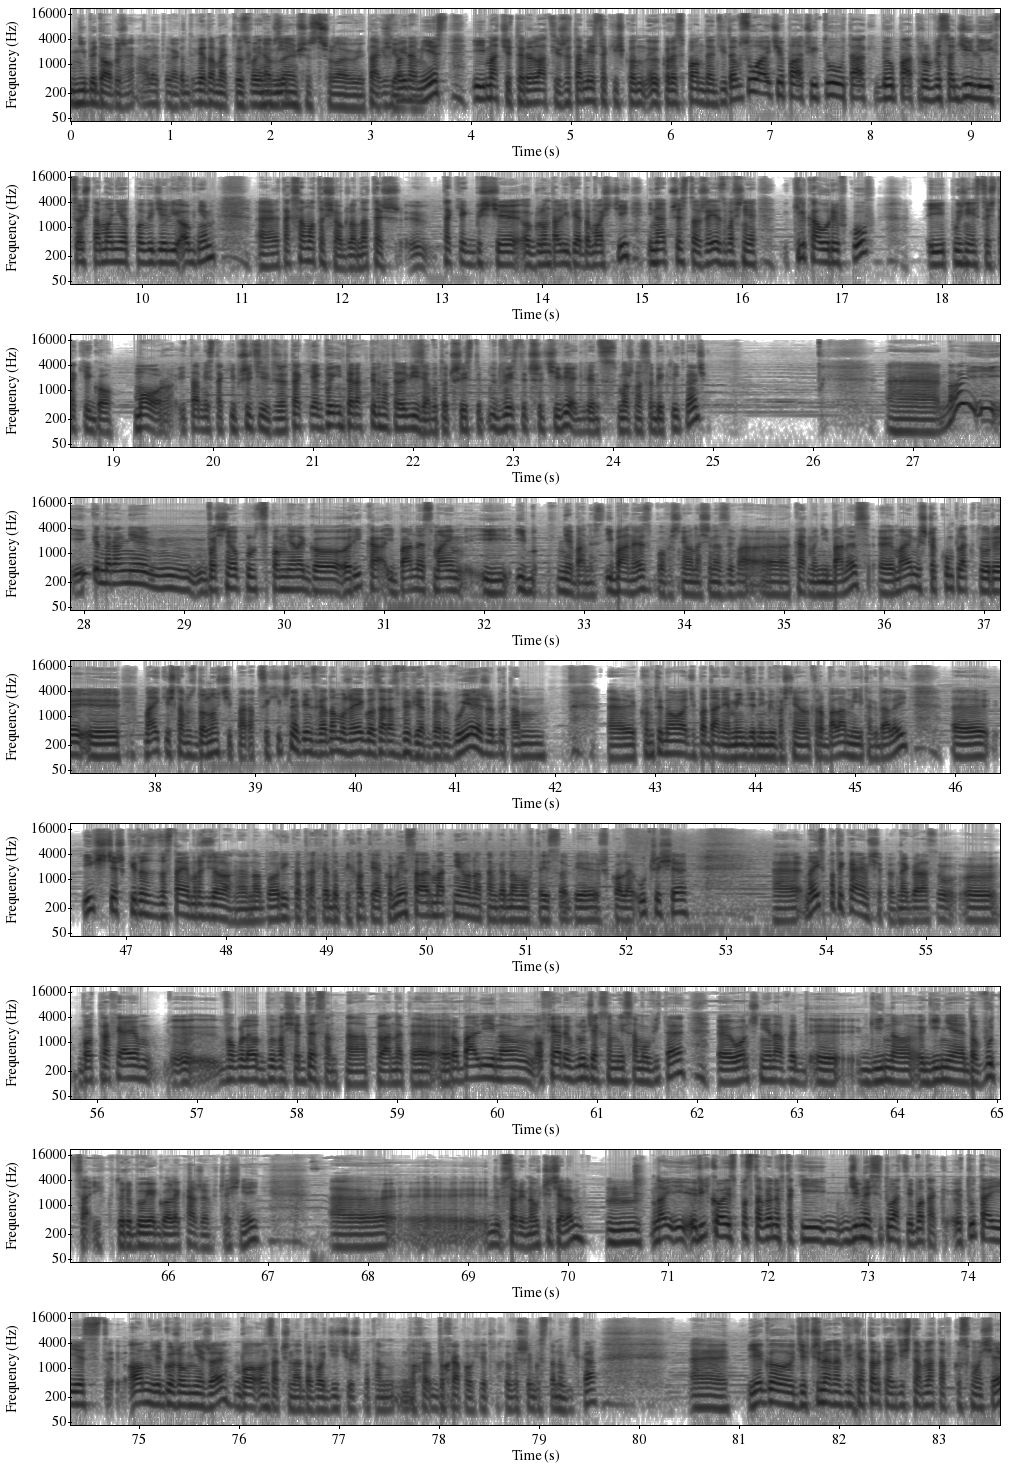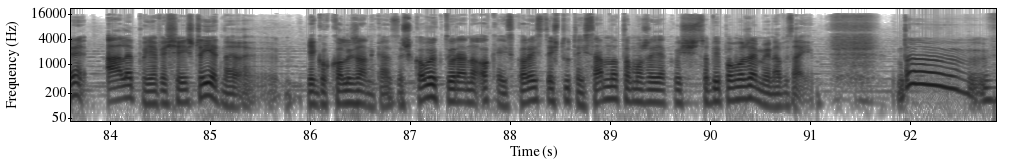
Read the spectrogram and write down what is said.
niby dobrze, ale to Tak. wi- wiadomo jak to z wojnami. Nawzajem się strzelają Tak, z wojnami jest i macie te relacje, że tam jest jakiś korespondent i tam słuchajcie, patrz i tu, tak, był patrol, wysadzili ich, coś tam oni odpowiedzieli ogniem. E, tak samo to się ogląda też, y, tak jakbyście oglądali wiadomości i nawet przez to, że jest właśnie kilka urywków i później jest coś takiego more i tam jest taki przycisk, że tak jakby interaktywna telewizja, bo to 30, XXIII wiek, więc można sobie kliknąć. E, No i, i generalnie mm, właśnie oprócz wspomnianego Rika Ibanez mają i, i nie Ibanez, Ibanez, bo właśnie ona się nazywa e, Carmen Ibanez, e, mają jeszcze kumpla, który ma jakieś tam zdolności parapsychiczne, więc wiadomo, że jego zaraz wywiad werwuje, żeby tam kontynuować badania między innymi właśnie nad robalami i tak dalej. Ich ścieżki roz, zostają rozdzielone, no bo Rico trafia do piechoty jako mięso armatnie, ona tam wiadomo w tej sobie szkole uczy się. E, No i spotykają się pewnego razu, y, bo trafiają, y, w ogóle odbywa się desant na planetę Robali. No, ofiary w ludziach są niesamowite. E, Łącznie nawet gino, ginie dowódca ich, który był jego lekarzem wcześniej. E, e, sorry, nauczycielem. Mm, No i Rico jest postawiony w takiej dziwnej sytuacji, bo tak, tutaj jest on, jego żołnierze, bo on zaczyna dowodzić już, bo tam doch- dochrapał się trochę wyższego stanowiska. E, Jego dziewczyna nawigatorka gdzieś tam lata w kosmosie, ale pojawia się jeszcze jedna e, jego koleżanka ze szkoły, która no okej, skoro jesteś tutaj sam, no to może jakoś sobie pomożemy nawzajem. No,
